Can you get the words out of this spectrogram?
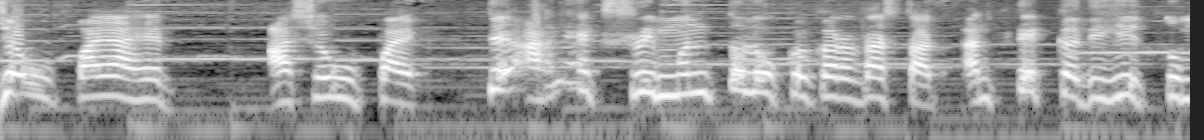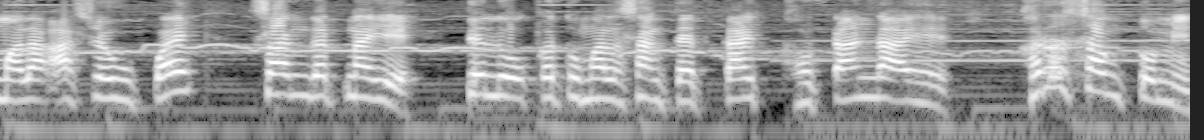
जे उपाय आहेत असे उपाय ते अनेक श्रीमंत लोक करत असतात. आणि ते कधीही तुम्हाला असे उपाय सांगत नाहीये. ते लोक तुम्हाला सांगतात काय खोटांड आहे. खरंच सांगतो मी.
